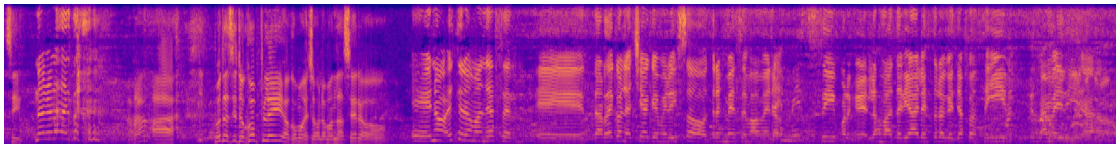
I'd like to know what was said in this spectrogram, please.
Sí. No, no, nada. ¿Está? Ah, ¿vos te haces tu cosplay o cómo es eso? ¿Lo mandás a hacer o.? Eh, no, este lo mandé a hacer. Eh, tardé con la chica que me lo hizo tres meses más o menos. ¿Tres meses? Sí, porque los materiales, todo lo que te vas a conseguir, a medida.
